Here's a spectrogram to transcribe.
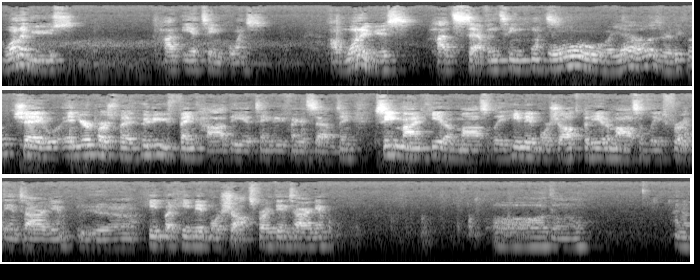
One of yous had 18 points, and one of yous had 17 points. Oh, yeah, that was really close. Shay, in your perspective, who do you think had the 18? Who do you think had 17? See, mine, he had a massive lead. He made more shots, but he had a massive lead throughout the entire game. Yeah. He, but he made more shots throughout the entire game. Oh, I don't know. I know.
